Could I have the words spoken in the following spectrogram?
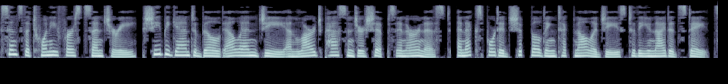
Since the 21st century, she began to build LNG and large passenger ships in earnest, and exported shipbuilding technologies to the United States.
